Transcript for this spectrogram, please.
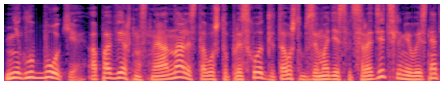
не глубокий, а поверхностный анализ того, что происходит, для того, чтобы взаимодействовать с родителями, выяснять,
